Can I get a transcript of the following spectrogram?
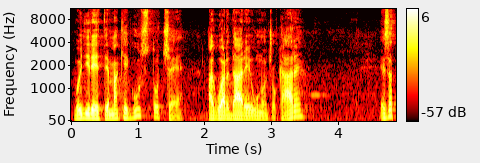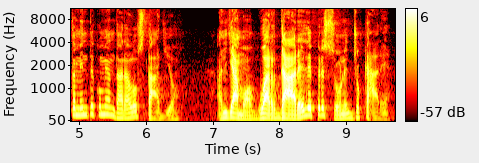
Voi direte, ma che gusto c'è a guardare uno giocare? Esattamente come andare allo stadio. Andiamo a guardare le persone giocare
